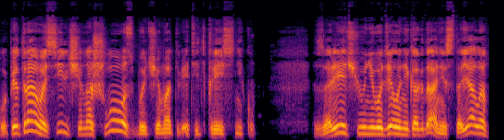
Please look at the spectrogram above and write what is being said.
У Петра Васильевича нашлось бы, чем ответить крестнику. За речью у него дело никогда не стояло,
